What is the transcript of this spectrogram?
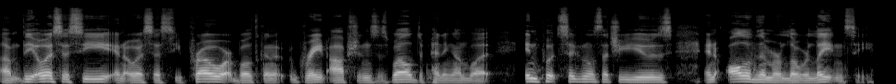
Um, the OSSC and OSSC Pro are both to great options as well, depending on what input signals that you use, and all of them are lower latency.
